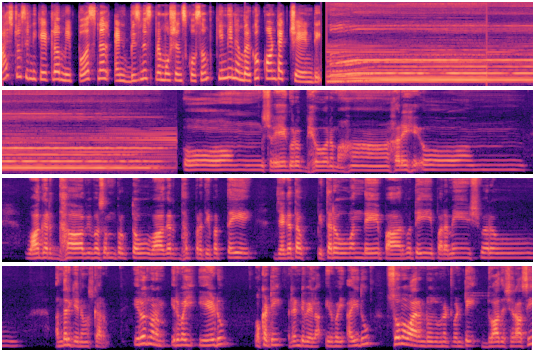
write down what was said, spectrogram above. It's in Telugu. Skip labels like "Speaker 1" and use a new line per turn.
ఆస్ట్రో సిండికేట్లో మీ పర్సనల్ అండ్ బిజినెస్ ప్రమోషన్స్ కోసం కింది నెంబర్కు కాంటాక్ట్ చేయండి.
ఓం శ్రీ గురుభ్యో నమ. హరి ఓం. వాగర్ధావివ సంపృక్తౌ వాగర్ధ ప్రతిపత్తే జగత పితరౌ వందే పార్వతీ పరమేశ్వరౌ. అందరికీ నమస్కారం. ఈరోజు మనం ఇరవై ఏడు ఒకటి రెండు వేల ఇరవై ఐదు సోమవారం రోజు ఉన్నటువంటి ద్వాదశ రాశి.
